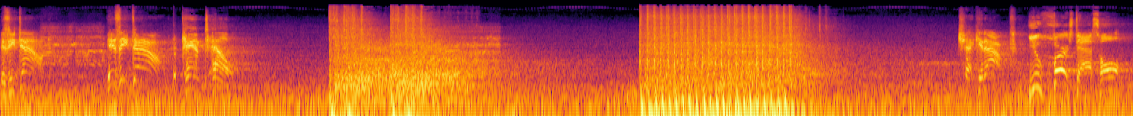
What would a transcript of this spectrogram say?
Is he down? Is he down? Can't tell. Check it out. You first, asshole!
